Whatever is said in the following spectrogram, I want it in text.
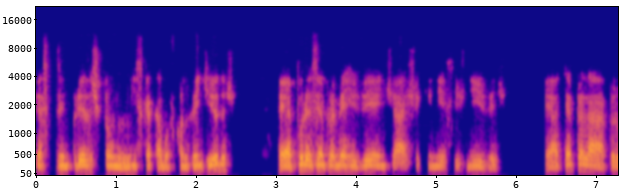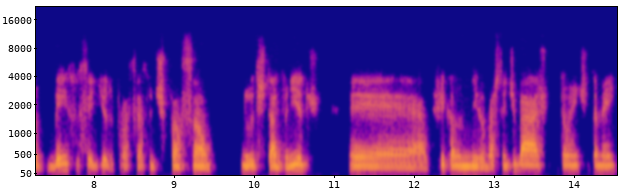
dessas empresas que estão no índice que acabam ficando vendidas. É, por exemplo, a MRV, a gente acha que nesses níveis, é, até pela, pelo bem-sucedido processo de expansão nos Estados Unidos, é, fica num nível bastante baixo, então a gente também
